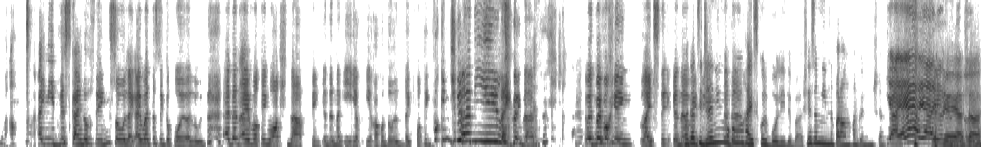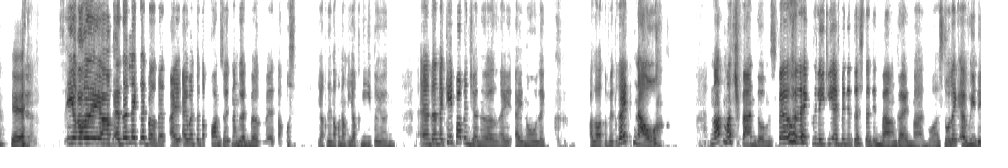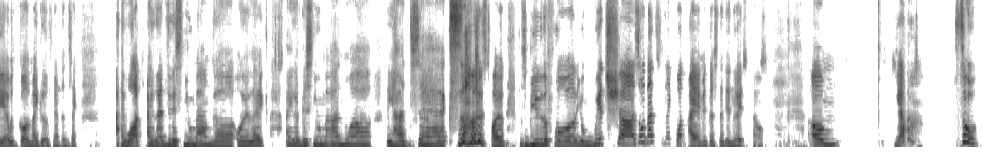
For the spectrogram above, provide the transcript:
I need this kind of thing. So like I went to Singapore alone. And then I fucking watched Blackpink and then nag-iiyak-iyak ako doon. Like fucking fucking Jennie! Like like that. With my fucking light stick and Oh everything. God, si Jenny mukhang then- high school bully, di ba? She has a meme na parang nakaganon siya. Yeah, yeah, yeah, yeah, yeah. yeah, yeah, yeah, siya. Yeah. Iyak ako na iyak. And then like Red Velvet, I I went to the concert ng Red Mm-hmm. Velvet. Tapos iyak din ako ng iyak dito yun. And then like K-pop in general, I I know like a lot of it. Right now, not much fandoms. Pero like lately, I've been interested in manga and manhwa. So like every day, I would call my girlfriend and it's like, I watched, I read this new manga or like I read this new manhwa. They had sex. it's fun. It was beautiful. Yung witch. So that's like what I am interested in right now. Um, yeah. So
